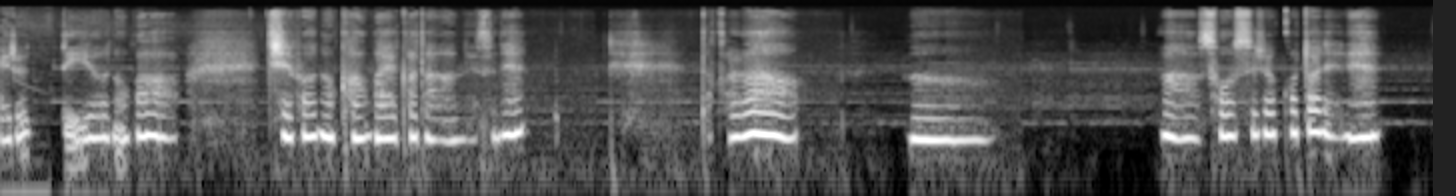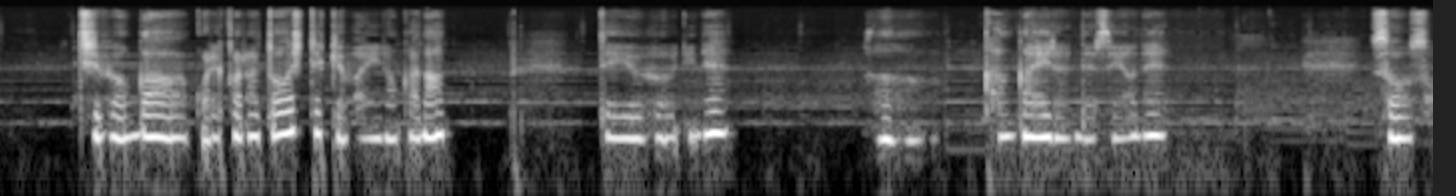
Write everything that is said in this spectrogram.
えるっていうのが自分の考え方なんですね。だから、うん、まあそうすることでね、自分がこれからどうしていけばいいのかなっていうふうにね、うん、考えるんですよね。そうそう。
